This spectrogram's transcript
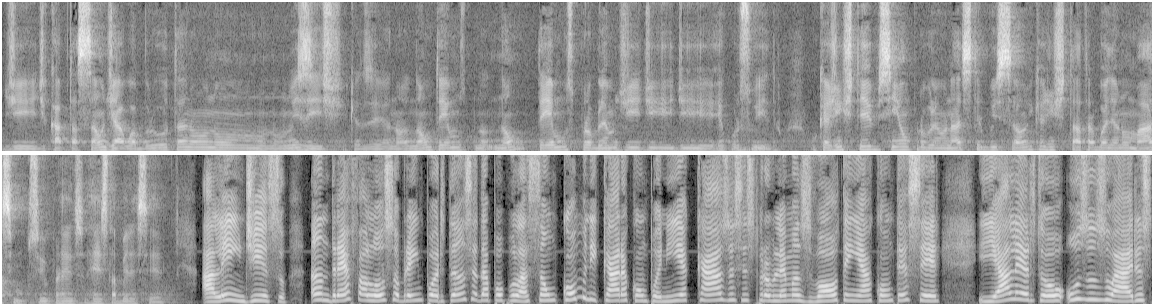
de, de captação de água bruta não, não, não, existe. Quer dizer, nós não temos, não, não temos problema de, de, de, recurso hídrico. O que a gente teve sim é um problema na distribuição e que a gente está trabalhando o máximo possível para restabelecer. Além disso, André falou sobre a importância da população comunicar a companhia caso esses problemas voltem a acontecer e alertou os usuários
